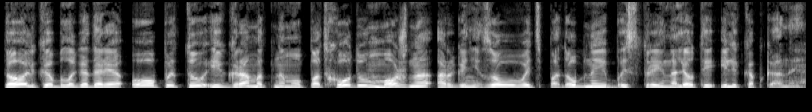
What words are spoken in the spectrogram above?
Только благодаря опыту и грамотному подходу можно организовывать подобные быстрые налеты или капканы,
